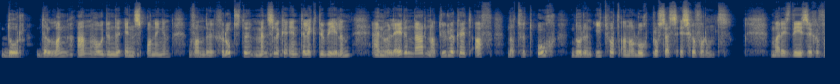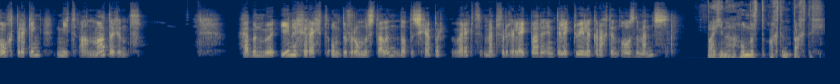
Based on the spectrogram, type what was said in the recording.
door de lang aanhoudende inspanningen van de grootste menselijke intellectuelen, en we leiden daar natuurlijk uit af dat het oog door een iets wat analoog proces is gevormd. Maar is deze gevolgtrekking niet aanmatigend? Hebben we enig recht om te veronderstellen dat de schepper werkt met vergelijkbare intellectuele krachten als de mens? Pagina 188.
